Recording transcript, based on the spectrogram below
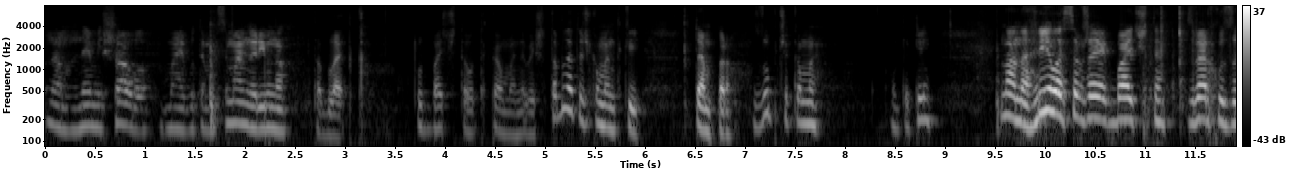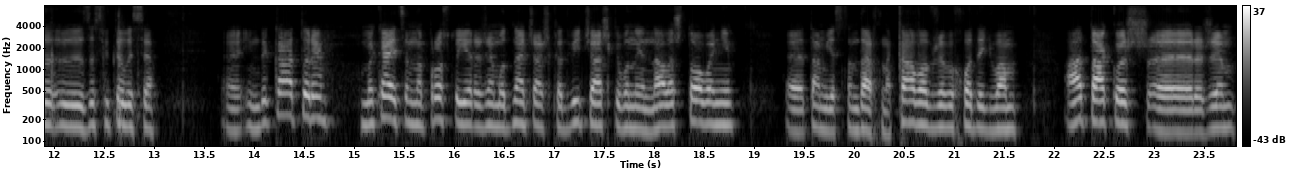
нам не мішало, має бути максимально рівна таблетка. Тут, бачите, отака в мене вийшла таблеточка, у мене такий темпер з зубчиками. Отакий. Вона нагрілася вже, як бачите. Зверху е, засвітилися е, індикатори. Вмикається вона просто є режим одна чашка, дві чашки, вони налаштовані. Е, Там є стандартна кава, вже виходить вам. А також режим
